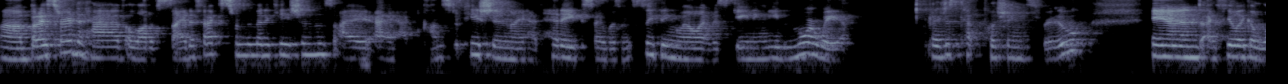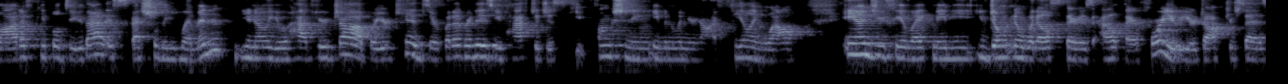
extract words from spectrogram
Um, but I started to have a lot of side effects from the medications. I, I had constipation, I had headaches, I wasn't sleeping well, I was gaining even more weight. But I just kept pushing through. And I feel like a lot of people do that, especially women. You know, you have your job or your kids or whatever it is, you have to just keep functioning even when you're not feeling well. And you feel like maybe you don't know what else there is out there for you. Your doctor says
